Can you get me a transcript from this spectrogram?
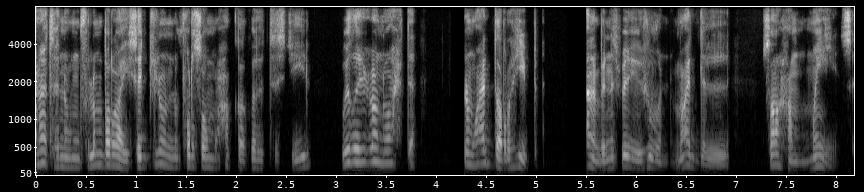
معناتها إنهم في المباراة يسجلون فرصة محققة للتسجيل ويضيعون واحدة. المعدل رهيب. أنا بالنسبة لي أشوف انه معدل صراحة مميز.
